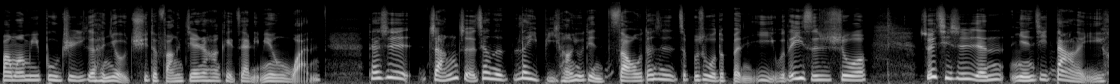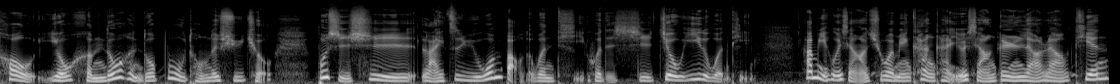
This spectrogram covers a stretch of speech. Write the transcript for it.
帮猫咪布置一个很有趣的房间，让它可以在里面玩。但是长者这样的类比好像有点糟，但是这不是我的本意。我的意思是说，所以其实人年纪大了以后，有很多很多不同的需求，不只是来自于温饱的问题，或者是就医的问题，他们也会想要去外面看看，有想要跟人聊聊天。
